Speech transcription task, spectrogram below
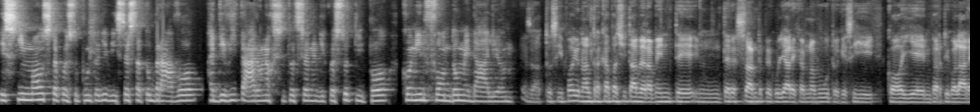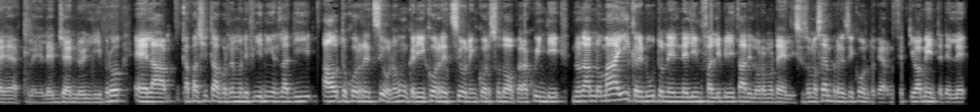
e Simmons da questo punto di vista è stato bravo ad evitare una situazione di questo tipo con il fondo Medallion. Esatto, sì, poi un'altra capacità veramente interessante e peculiare che hanno avuto e che si coglie in particolare ecco, leggendo il libro è la capacità, potremmo definirla, di autocorrezione, comunque di correzione in corso d'opera, quindi non non hanno mai creduto nel, nell'infallibilità dei loro modelli, si sono sempre resi conto che erano effettivamente delle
